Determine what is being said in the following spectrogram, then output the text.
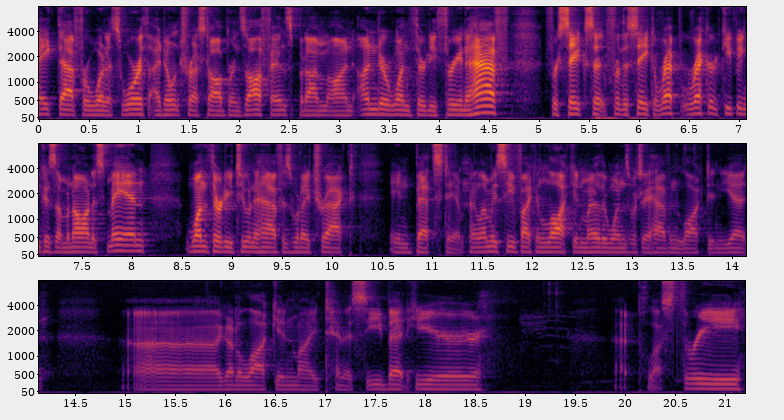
Take that for what it's worth. I don't trust Auburn's offense, but I'm on under 133 and a half for sake for the sake of rep, record keeping because I'm an honest man. 132 and a half is what I tracked in BetStamp. Now let me see if I can lock in my other ones, which I haven't locked in yet. Uh, I got to lock in my Tennessee bet here at plus three.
